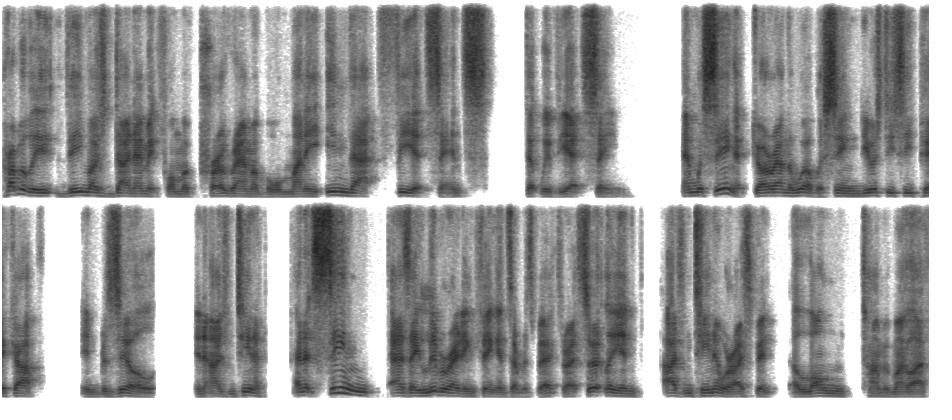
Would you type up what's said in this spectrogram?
probably the most dynamic form of programmable money in that fiat sense that we've yet seen. And we're seeing it go around the world. We're seeing USDC pick up in Brazil, in Argentina. And it's seen as a liberating thing in some respects, right? Certainly in Argentina, where I spent a long time of my life,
